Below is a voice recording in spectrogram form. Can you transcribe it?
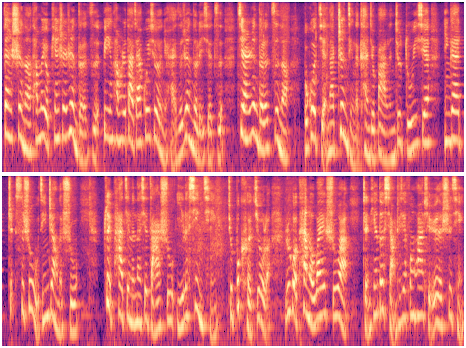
但是呢，他们又偏生认得了字，毕竟他们是大家闺秀的女孩子，认得了一些字。既然认得了字呢，不过姐那正经的看就罢了，你就读一些应该这四书五经这样的书。最怕见了那些杂书，移了性情就不可救了。如果看了歪书啊，整天都想这些风花雪月的事情，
